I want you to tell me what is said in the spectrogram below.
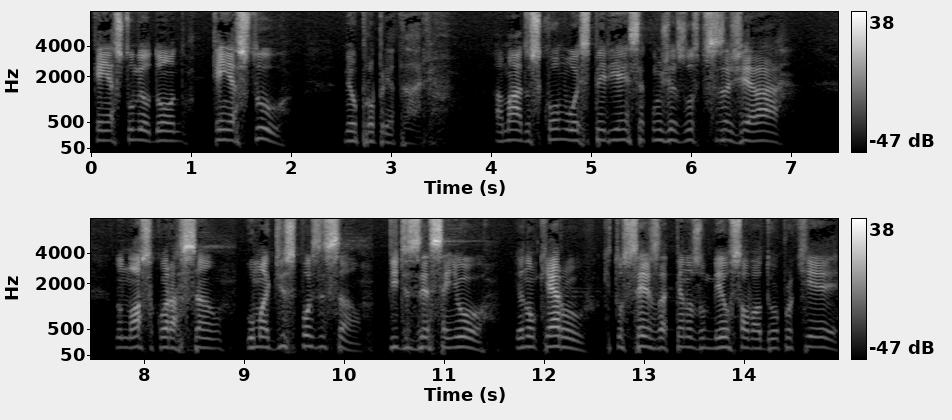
Quem és tu, meu dono? Quem és tu, meu proprietário? Amados, como a experiência com Jesus precisa gerar no nosso coração uma disposição de dizer: Senhor, eu não quero que tu sejas apenas o meu Salvador, porque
